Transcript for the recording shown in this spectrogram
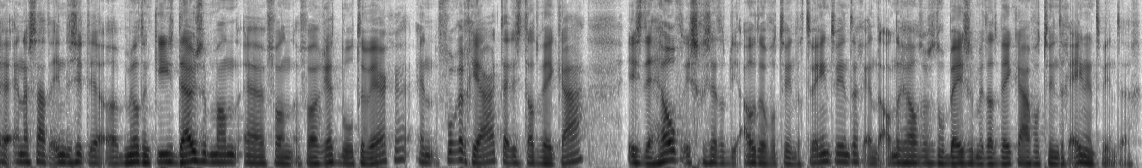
Uh, en daar staat in, er zitten uh, Milton Keys duizend man uh, van, van Red Bull te werken. En vorig jaar, tijdens dat WK, is de helft is gezet op die auto van 2022. En de andere helft was nog bezig met dat WK van 2021.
